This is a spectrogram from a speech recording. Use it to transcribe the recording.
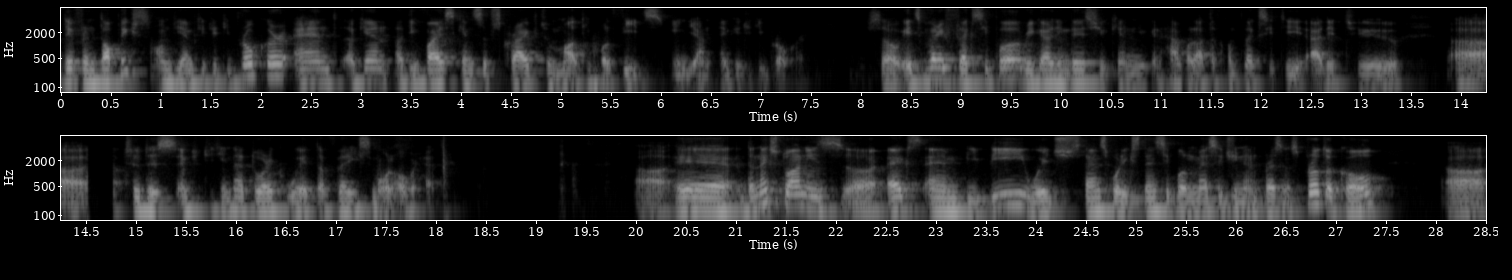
different topics on the MQTT broker. And again, a device can subscribe to multiple feeds in the MQTT broker. So it's very flexible regarding this. You can you can have a lot of complexity added to uh, to this MQTT network with a very small overhead. Uh, eh, the next one is uh, XMPP, which stands for Extensible Messaging and Presence Protocol. Uh,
